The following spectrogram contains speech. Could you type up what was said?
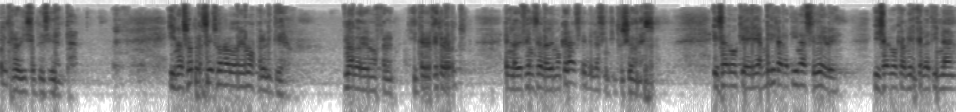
nuestra vicepresidenta. Y nosotros eso no lo debemos permitir. No lo debemos perder. Y tenemos que trabajar en la defensa de la democracia y de las instituciones. Es algo que a América Latina se debe y es algo que América Latina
